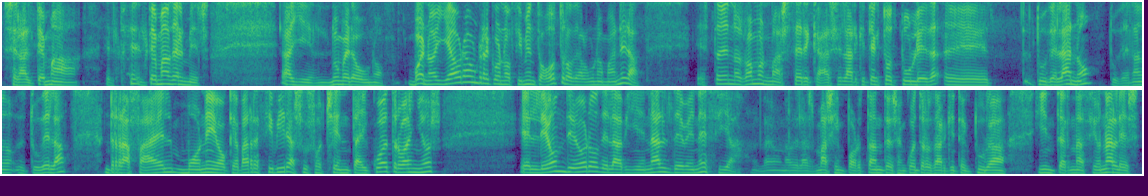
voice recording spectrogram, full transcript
será el tema, el, el tema del mes. Allí, el número uno. Bueno, y ahora un reconocimiento, otro de alguna manera. Este nos vamos más cerca, es el arquitecto Tuleda, eh, tudelano, Tudela, Rafael Moneo, que va a recibir a sus 84 años el León de Oro de la Bienal de Venecia, una de las más importantes encuentros de arquitectura internacionales.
